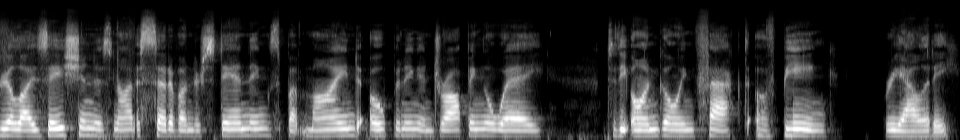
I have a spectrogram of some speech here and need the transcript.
realization is not a set of understandings, but mind opening and dropping away to the ongoing fact of being reality,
